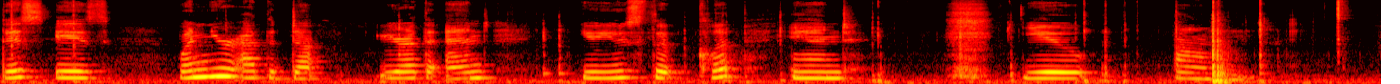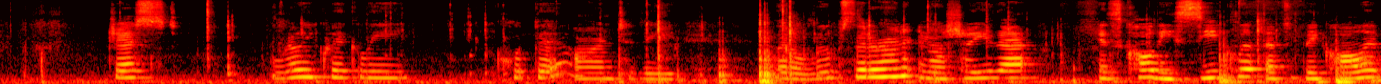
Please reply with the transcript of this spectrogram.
this is when you're at the you're at the end, you use the clip and you um, just really quickly clip it onto the little loops that are on it, and I'll show you that. It's called a C-clip, that's what they call it.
